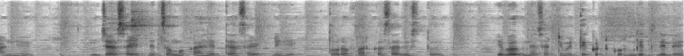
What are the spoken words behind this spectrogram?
आणि ज्या साईडने चमक आहे त्या साईडने तो रफार कसा दिसतोय हे बघण्यासाठी मी ते कट करून घेतलेले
